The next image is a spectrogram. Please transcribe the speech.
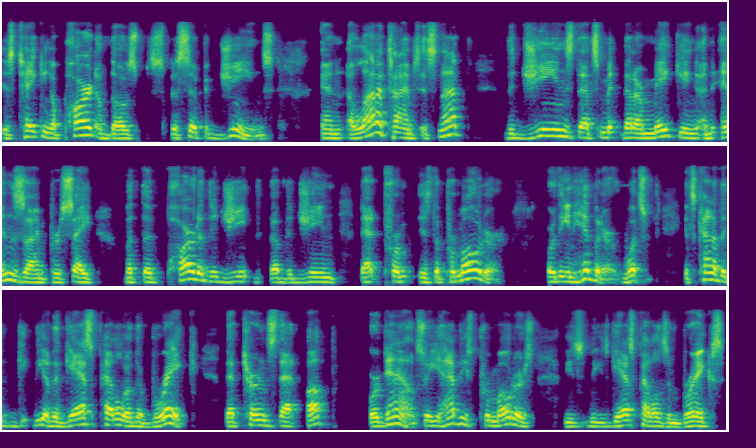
is taking a part of those specific genes. And a lot of times it's not the genes that's that are making an enzyme per se, but the part of the gene of the gene that is the promoter or the inhibitor. What's it's kind of the you know, the gas pedal or the brake that turns that up or down. So you have these promoters, these these gas pedals and brakes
